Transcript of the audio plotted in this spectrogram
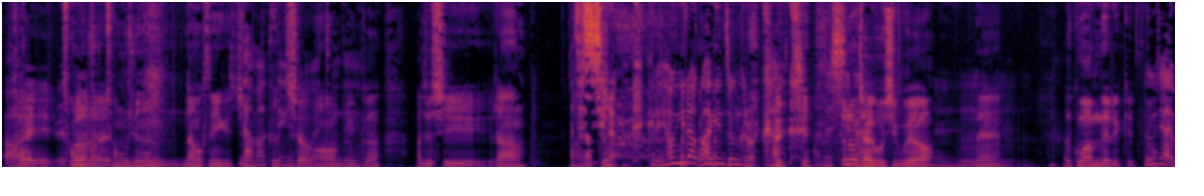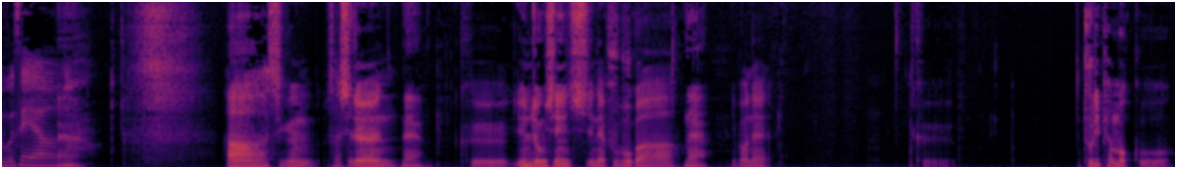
아이, 성, 웬만하면- 성준은 남학생이겠죠. 남학생일 그렇죠. 것 어, 같은데요. 그러니까 아저씨랑 아, 아저씨랑 그래 형이라고 하긴 좀 그렇다. 그렇지. 아저씨랑. 수능 잘 보시고요. 네. 음. 네. 아, 고맙네 이렇게 또. 수능 잘 보세요. 네. 아, 지금 사실은 네, 그 윤종신 씨네 부부가 네. 이번에 그 둘이 편 먹고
